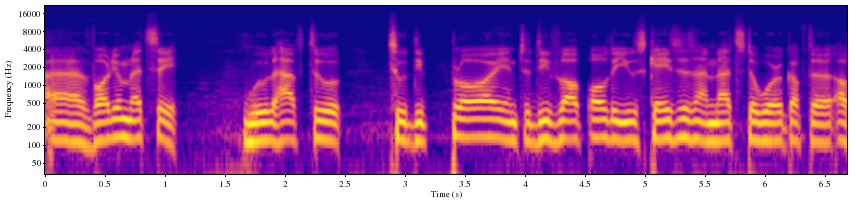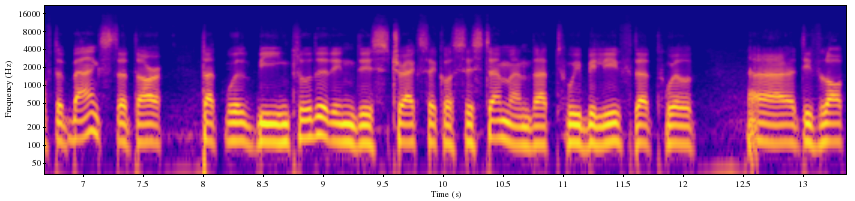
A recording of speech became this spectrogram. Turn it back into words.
Uh, volume, let's see. We will have to to deploy and to develop all the use cases, and that's the work of the of the banks that are that will be included in this Drex ecosystem, and that we believe that will uh, develop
